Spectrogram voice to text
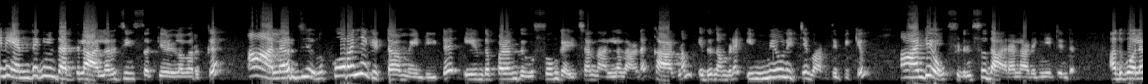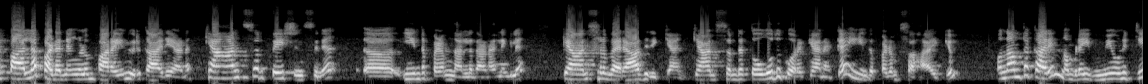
ഇനി എന്തെങ്കിലും തരത്തിൽ അലർജീസ് ഒക്കെ ഉള്ളവർക്ക് ആ അലർജി ഒന്ന് കുറഞ്ഞു കിട്ടാൻ വേണ്ടിയിട്ട് ഈന്തപ്പഴം ദിവസവും കഴിച്ചാൽ നല്ലതാണ്. കാരണം ഇത് നമ്മുടെ ഇമ്മ്യൂണിറ്റി വർദ്ധിപ്പിക്കും. ആന്റി ഓക്സിഡൻസ് ധാരാളം അടങ്ങിയിട്ടുണ്ട്. അതുപോലെ പല പഠനങ്ങളും പറയുന്ന ഒരു കാര്യമാണ് ക്യാൻസർ പേഷ്യൻസിന് ഈന്തപ്പഴം നല്ലതാണ്. അല്ലെങ്കിൽ ക്യാൻസർ വരാതിരിക്കാൻ ക്യാൻസറിന്റെ തോത് കുറയ്ക്കാനൊക്കെ ഈന്തപ്പഴം സഹായിക്കും. ഒന്നാമത്തെ കാര്യം നമ്മുടെ ഇമ്മ്യൂണിറ്റി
